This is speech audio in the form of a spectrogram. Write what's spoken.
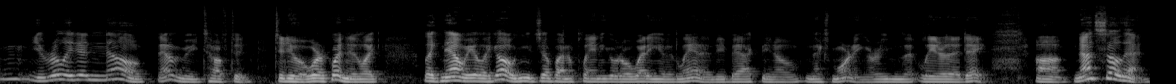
mm, you really didn't know. That would be tough to, to do at work, wouldn't it? Like like now we're like, oh, we can jump on a plane and go to a wedding in Atlanta and be back, you know, next morning or even later that day. Um, not so then.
